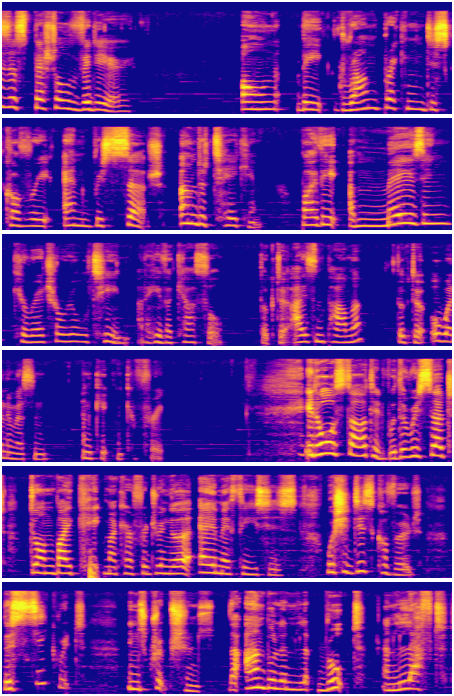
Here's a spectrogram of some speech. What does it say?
is a special video on the groundbreaking discovery and research undertaken by the amazing curatorial team at Hever Castle, Dr. Alison Palmer, Dr. Owen Emerson, and Kate McCaffrey. It all started with the research done by Kate McCaffrey during her MA thesis, where she discovered the secret inscriptions that Anne Boleyn wrote and left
